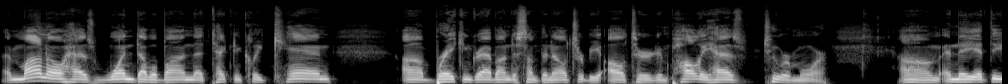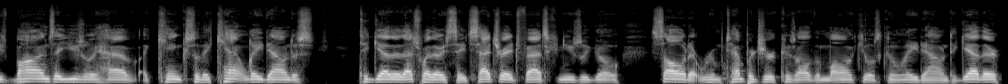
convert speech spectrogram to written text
And mono has one double bond that technically can uh, break and grab onto something else or be altered and poly has two or more. Um, and they at these bonds they usually have a kink so they can't lay down just together. That's why they always say saturated fats can usually go solid at room temperature because all the molecules can lay down together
